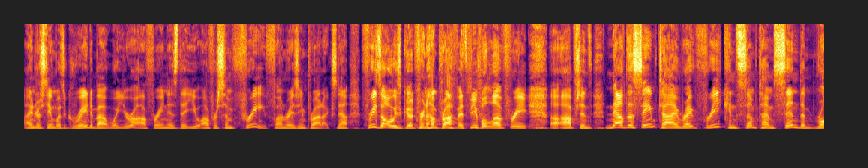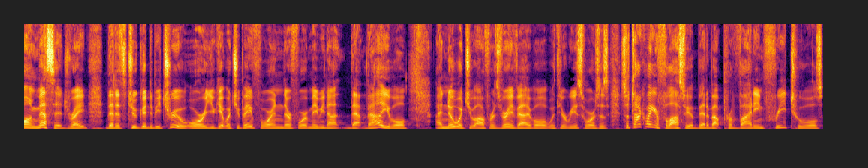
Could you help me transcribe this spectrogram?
I understand what's great about what you're offering is that you offer some free fundraising products. Now free is always good for nonprofits. People love free uh, options. Now at the same time right free can sometimes send the wrong message right? That it's too good to be true or you get what you pay for and therefore maybe not that valuable. I know what you offer is very valuable with your resources. So talk about your philosophy a bit about providing free tools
